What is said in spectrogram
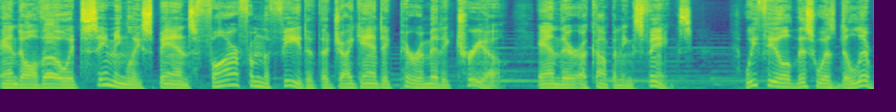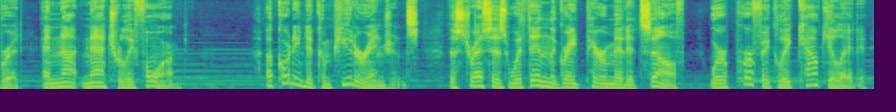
And although it seemingly spans far from the feet of the gigantic pyramidic trio and their accompanying sphinx, we feel this was deliberate and not naturally formed. According to computer engines, the stresses within the Great Pyramid itself were perfectly calculated.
